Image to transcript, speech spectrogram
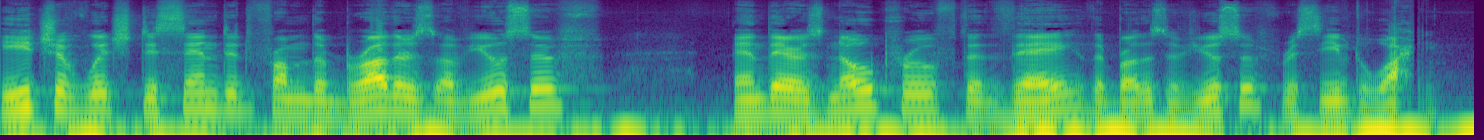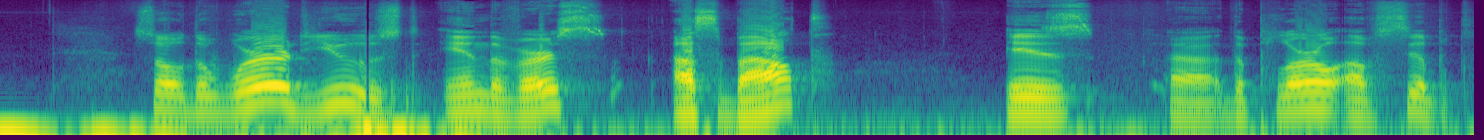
each of which descended from the brothers of Yusuf, and there is no proof that they, the brothers of Yusuf, received wahi. So the word used in the verse, asbat, is uh, the plural of sibt.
